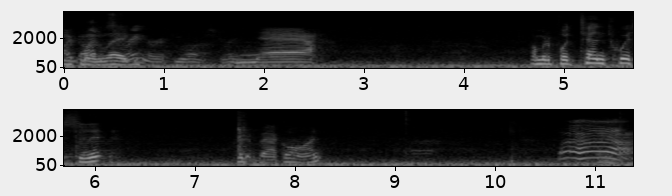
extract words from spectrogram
I got my a leg. stringer if you want a. Nah. I'm going to put 10 twists in it. Put it back on. Aha!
